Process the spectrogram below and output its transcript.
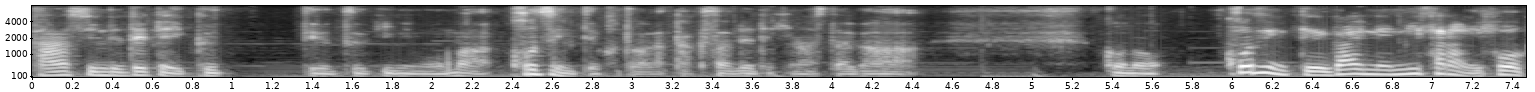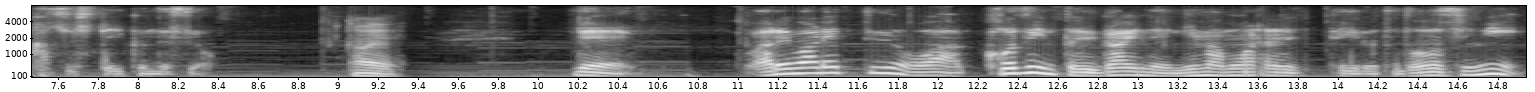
単身で出ていくっていう時にも、まあ個人っていう言葉がたくさん出てきましたが、この個人っていう概念にさらにフォーカスしていくんですよ。はい。で、我々っていうのは個人という概念に守られていると同時に、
